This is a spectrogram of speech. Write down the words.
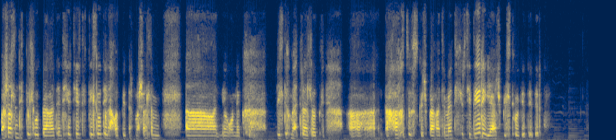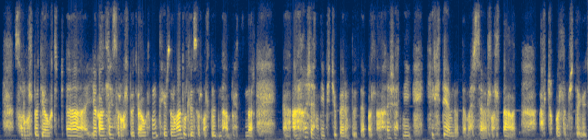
маш олон тэтгэлгүүд байгаа. Тэгэхээр тэр тэтгэлгүүдийг авахд бид нарт маш олон нэг нэг бэлдэх материалууд анхаарах зүйлс гэж байгаа тийм ээ. Тэгэхээр тэдгээрийг яаж бэлтэх вэ гэдэг дээр сургалтууд явагдаж яг онлайн сургалтууд явагдана. Тэгэхээр 6 төрлийн сургалтууд нь хамрагдсанаар анхан шатны бичиг баримтуудаа бол анхан шатны хэрэгтэй юмнуудаа маш сайн ойлголттой аваад авчих боломжтой гэж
